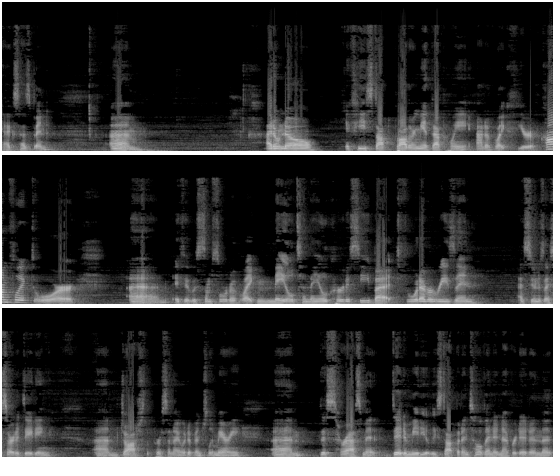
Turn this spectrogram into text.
ex husband. Um, I don't know if he stopped bothering me at that point out of like fear of conflict or um, if it was some sort of like male to male courtesy, but for whatever reason, as soon as I started dating um, Josh, the person I would eventually marry, um, this harassment did immediately stop. But until then, it never did, and the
